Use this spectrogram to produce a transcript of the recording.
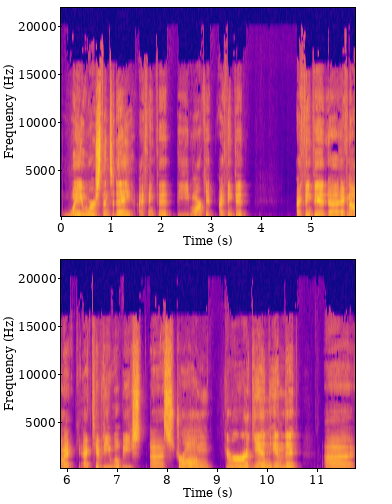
way worse than today. I think that the market. I think that I think that uh, economic activity will be uh, stronger again in that uh,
